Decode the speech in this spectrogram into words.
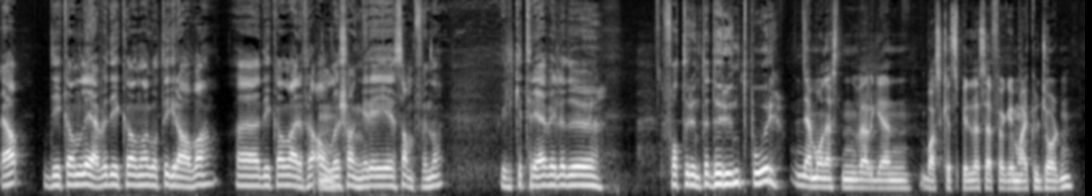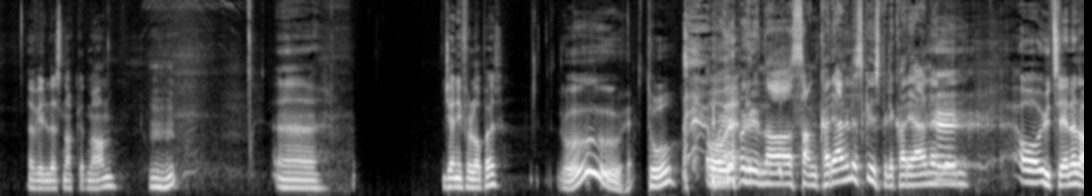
Ja, De kan leve, de kan ha gått i grava. eh, De kan være fra alle sjangere i samfunnet. Hvilke tre ville du fått rundt et rundt bord? Jeg må nesten velge en basketspiller, selvfølgelig Michael Jordan. Jeg ville snakket med han. Eh, Jennifer Lopez. Uh, To. På, på grunn av sangkarrieren eller skuespillerkarrieren? Eller Og utseendet, da.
